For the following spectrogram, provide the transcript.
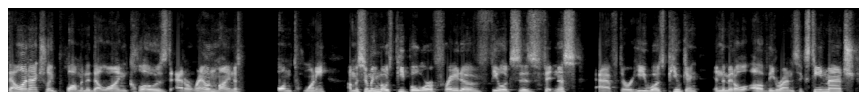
That line actually plummeted. That line closed at around minus 120. I'm assuming most people were afraid of Felix's fitness after he was puking in the middle of the round of 16 match.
